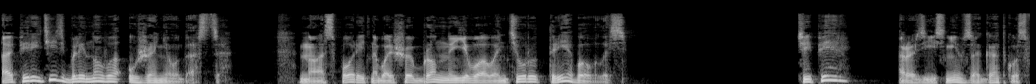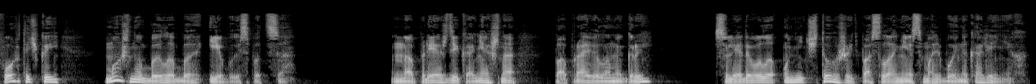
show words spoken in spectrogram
Опередить Блинова уже не удастся. Но оспорить на Большой Бронной его авантюру требовалось. Теперь, разъяснив загадку с форточкой, можно было бы и выспаться. Но прежде, конечно, по правилам игры, следовало уничтожить послание с мольбой на коленях.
